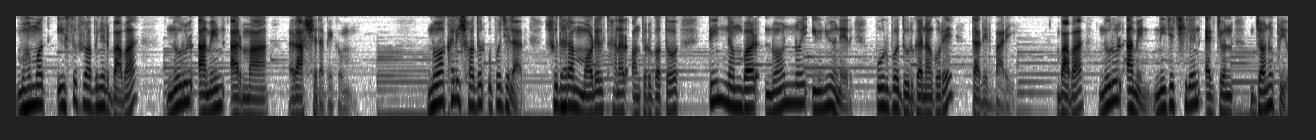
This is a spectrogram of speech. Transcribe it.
মোহাম্মদ ইউসুফ রবিনের বাবা নুরুল আমিন আর মা রাশেদা বেগম। নোয়াখালী সদর উপজেলার সুধারাম মডেল থানার অন্তর্গত তিন নম্বর নয় ইউনিয়নের পূর্ব দুর্গানগরে তাদের বাড়ি। বাবা নুরুল আমিন নিজে ছিলেন একজন জনপ্রিয়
